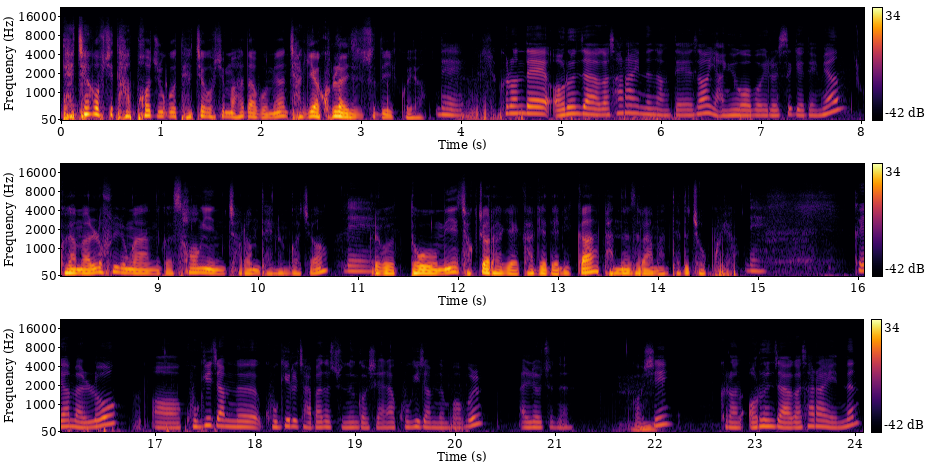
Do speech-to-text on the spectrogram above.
대책 없이 다 퍼주고 대책 없이만 하다 보면 자기가 곤란해질 수도 있고요. 네. 그런데 어른자가 살아있는 상태에서 양육 어버이를 쓰게 되면 그야말로 훌륭한 그 성인처럼 되는 거죠. 네. 그리고 도움이 적절하게 가게 되니까 받는 사람한테도 좋고요. 네. 그야말로 어, 고기 잡는 고기를 잡아서 주는 것이 아니라 고기 잡는 법을 알려주는 음. 것이 그런 어른자가 살아있는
